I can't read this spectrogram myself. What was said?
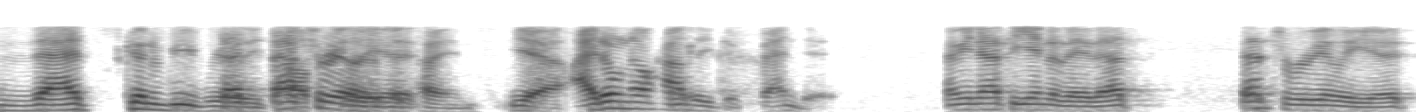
that's going to be really that, tough really for the Titans. Yeah, I don't know how they defend it. I mean, at the end of the day, that's that's really it.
